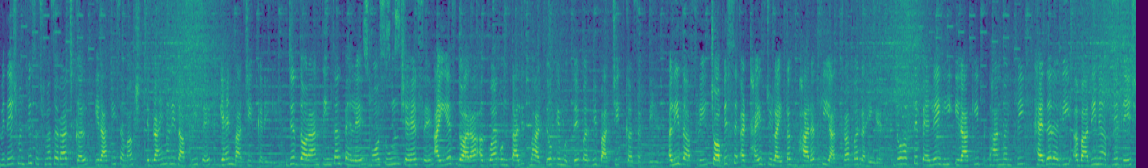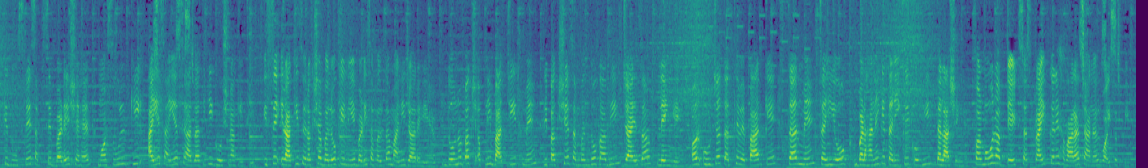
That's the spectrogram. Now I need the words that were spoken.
विदेश मंत्री सुषमा स्वराज कल इराकी समक्ष इब्राहिम अली जाफरी से गहन बातचीत करेंगी। जिस दौरान तीन साल पहले मौसूल शहर से आईएस द्वारा अगवा उनतालीस भारतीयों के मुद्दे पर भी बातचीत कर सकती है। अली जाफरी 24 से 28 जुलाई तक भारत की यात्रा पर रहेंगे। दो हफ़्ते पहले ही इराकी प्रधानमंत्री हैदर अली आबादी ने अपने देश के दूसरे सबसे बड़े शहर मौसूल की आईएसआईएस से आज़ादी की घोषणा की थी। इससे इराकी सुरक्षा बलों के लिए बड़ी सफलता मानी जा रही है। दोनों पक्ष अपनी बातचीत में द्विपक्षीय संबंधों का भी जायजा लेंगे और ऊर्जा तथ्य व्यापार के स्तर में सहयोग बढ़ाने के तरीके को भी तलाशेंगे। फॉर मोर अपडेट सब्सक्राइब करें हमारा चैनल वॉइस ऑफ़ पीपल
